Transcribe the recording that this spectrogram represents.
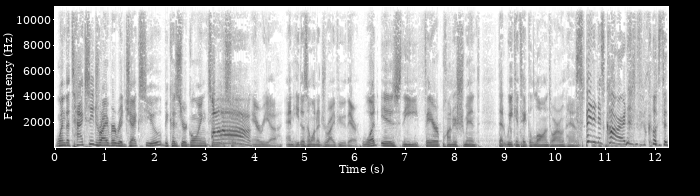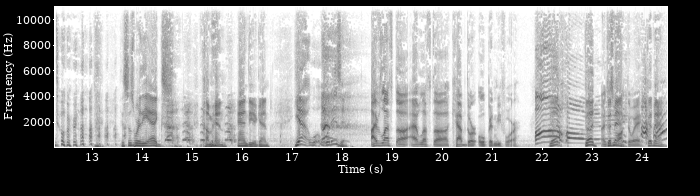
When the taxi driver rejects you because you're going to a ah! certain area and he doesn't want to drive you there, what is the fair punishment that we can take the law into our own hands? Spit in his car and close the door. This is where the eggs come in. Andy again. Yeah, w- what is it? I've left uh, I've left the cab door open before. Oh, Good. I Good just man. walked away. Good man.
